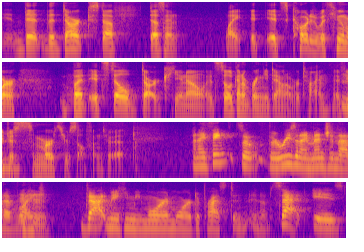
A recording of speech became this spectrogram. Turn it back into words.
the the dark stuff doesn't like it, it's coated with humor but it's still dark you know? It's still going to bring you down over time if you mm-hmm. just submerge yourself into it And I think so. The reason I mention that of like Mhm. that making me more and more depressed and, and upset is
